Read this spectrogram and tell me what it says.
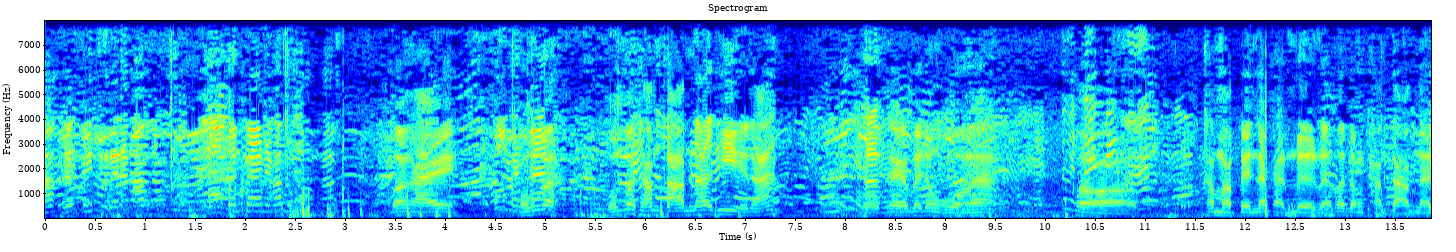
ครับเฮ้ยฟิตอยู่เลยนะครับบอกแฟนๆนะครับลุงป้อมครับว่าไงผมก็ผมก็ทำตามหน้าที่นะ โอเคไม่ต้องห่วงนะก็เข้ามาเป็นนักการเมืองแล้วก็ต้องทำตามหน้า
